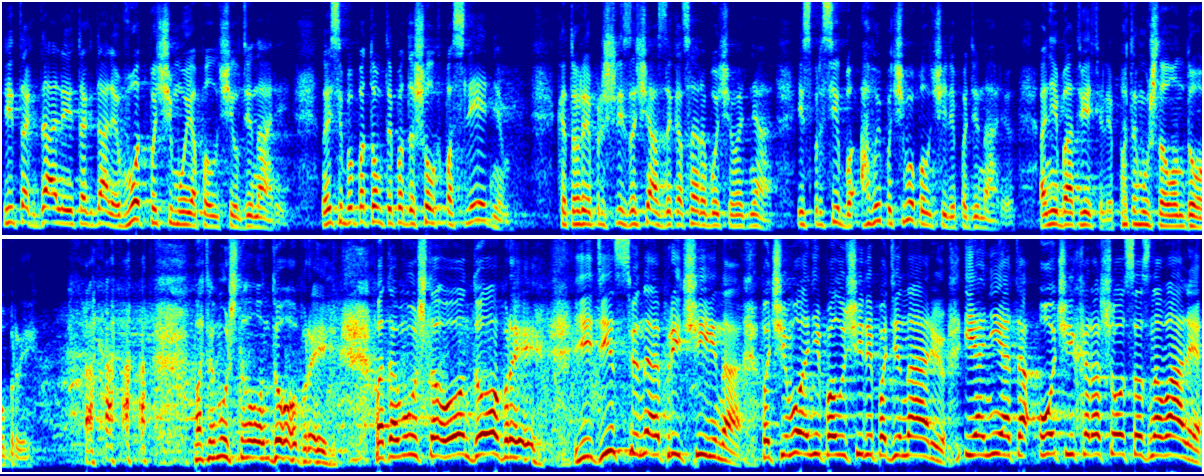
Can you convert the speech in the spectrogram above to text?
и так далее, и так далее. Вот почему я получил динарий. Но если бы потом ты подошел к последним, которые пришли за час до конца рабочего дня, и спросил бы, а вы почему получили по динарию? Они бы ответили, потому что он добрый. Потому что Он добрый. Потому что Он добрый. Единственная причина, почему они получили по динарию, и они это очень хорошо осознавали,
